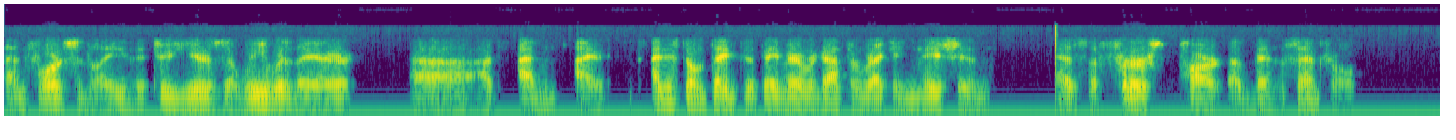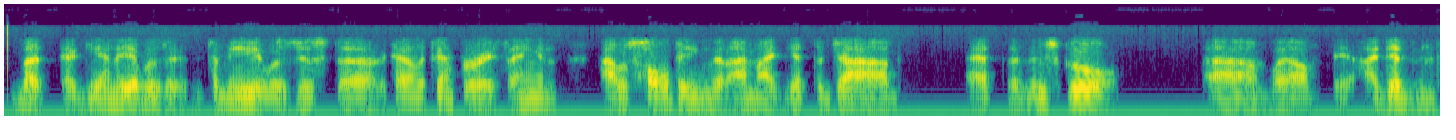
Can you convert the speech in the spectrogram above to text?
unfortunately, the two years that we were there, uh, I, I I just don't think that they've ever got the recognition as the first part of Benton Central. But again, it was to me it was just uh, kind of a temporary thing, and I was hoping that I might get the job at the new school. Uh, well, I didn't,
